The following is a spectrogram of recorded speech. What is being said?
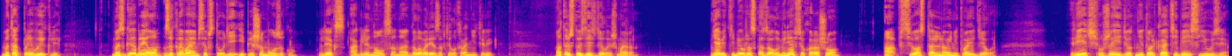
Мы так привыкли. Мы с Габриэлом закрываемся в студии и пишем музыку. Лекс оглянулся на головорезов телохранителей. «А ты что здесь делаешь, Майрон? Я ведь тебе уже сказал, у меня все хорошо, а все остальное не твое дело. Речь уже идет не только о тебе и Сьюзи.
